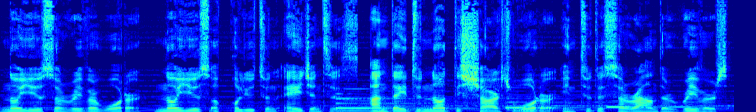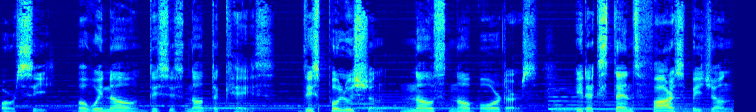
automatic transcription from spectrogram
no use of river water, no use of pollutant agencies, and they do not discharge water into the surrounding rivers or sea. But we know this is not the case. This pollution knows no borders. It extends far beyond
